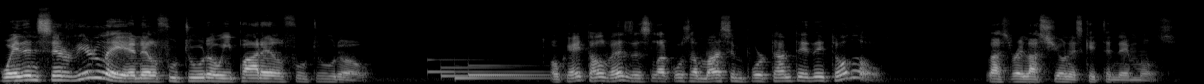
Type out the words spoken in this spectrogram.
pueden servirle en el futuro y para el futuro. ¿Ok? Tal vez es la cosa más importante de todo, las relaciones que tenemos.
